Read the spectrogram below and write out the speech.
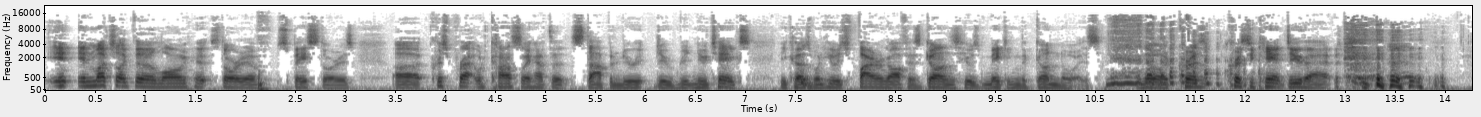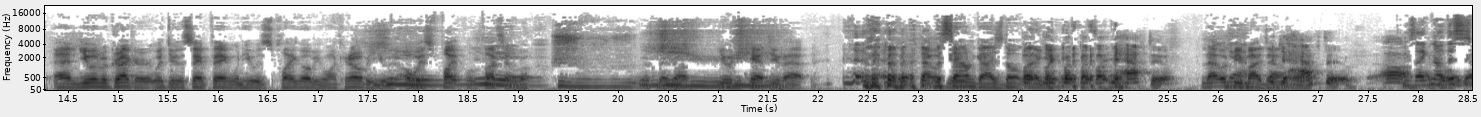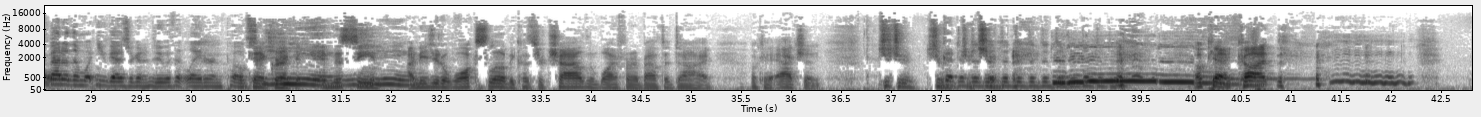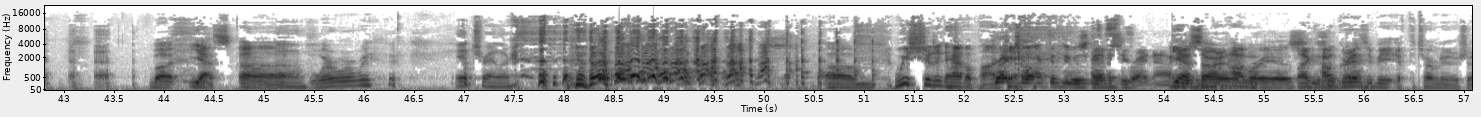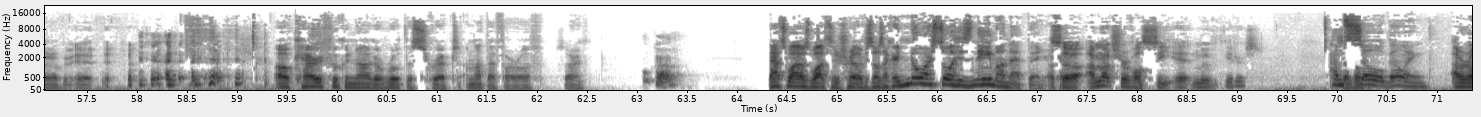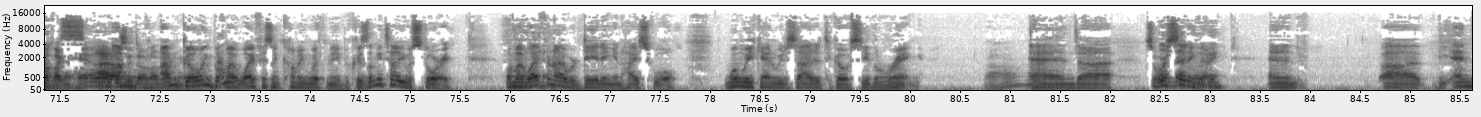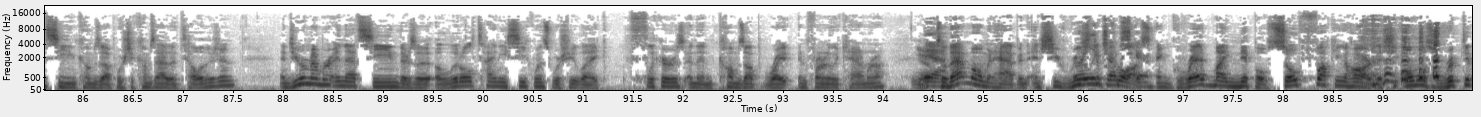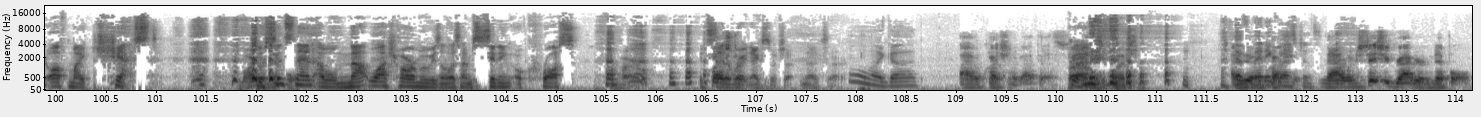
in, in much like the long hit story of space stories, uh, Chris Pratt would constantly have to stop and do, do new takes because when he was firing off his guns, he was making the gun noise. And they're like, Chris, Chris, you can't do that. and Ewan McGregor would do the same thing when he was playing Obi Wan Kenobi. He would always fight with Lex and go, Ewan, you can't do that. that The sound guys don't But like, but, but but you have to. That would Yeah. be my Like, you have to. Oh, He's like, I no, totally this is get it. better than what you guys are going to do with it later in post. Okay, Greg, in this scene, I need you to walk slow because your child and wife are about to die. Okay, action. Okay, cut. but yes, uh, where were we? It trailer. Um, we shouldn't have a podcast. Greg's podcast. locked into his fantasy right now. He Yeah, doesn't sorry. where, I'm, where he is. like, He's how in great would it be if the Terminator showed up in it? Oh, Cary Fukunaga wrote the script. I'm not that far off. Sorry. Okay. That's why I was watching the trailer because I was like, I know I saw his name on that thing. Okay. So I'm not sure if I'll see it in movie theaters. I'm so going. I don't know if I can. so- I honestly don't know. If I I'm can going, handle but my wife isn't coming with me because let me tell you a story. When my wife and I were dating in high school, one weekend we decided to go see The Ring, it. Ah. and uh, so we're sitting there, and uh, the end scene comes up where she comes out of the television. And do you remember in that scene? There's a, a little tiny sequence where she like flickers and then comes up right in front of the camera. Yeah. So that moment happened, and she reached Early across and grabbed my nipple so fucking hard that she almost ripped it off my chest. So since then, I will not watch horror movies unless I'm sitting across from her instead of right next to each other. Next to her. Oh my god. I have a question about this. Bryan has a question. I have do many a question. questions. Now, when you say she grabbed your nipple,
